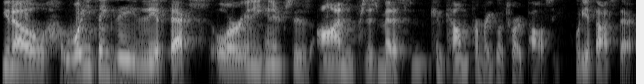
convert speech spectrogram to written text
You know, what do you think the, the effects or any hindrances on precision medicine can come from regulatory policy? What are your thoughts there?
